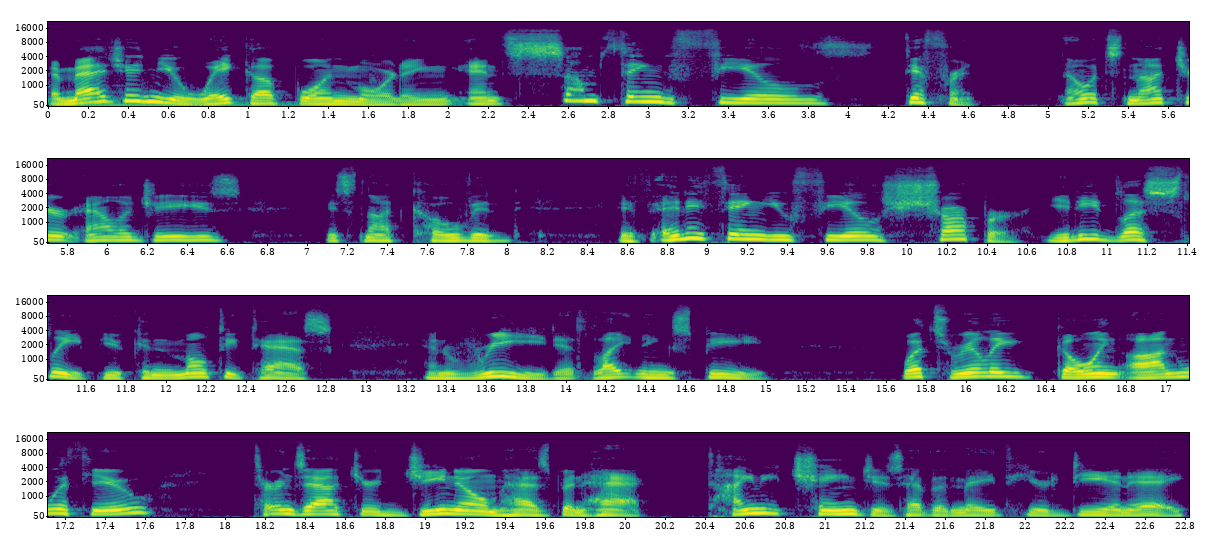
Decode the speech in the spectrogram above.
Imagine you wake up one morning and something feels different. No, it's not your allergies, it's not COVID. If anything, you feel sharper. You need less sleep. You can multitask and read at lightning speed. What's really going on with you? Turns out your genome has been hacked. Tiny changes have been made to your DNA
